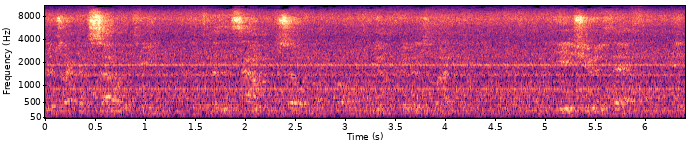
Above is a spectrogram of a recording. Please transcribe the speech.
there's like a subtlety, it doesn't sound so like, oh, you know, goodness, but the issue is that in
